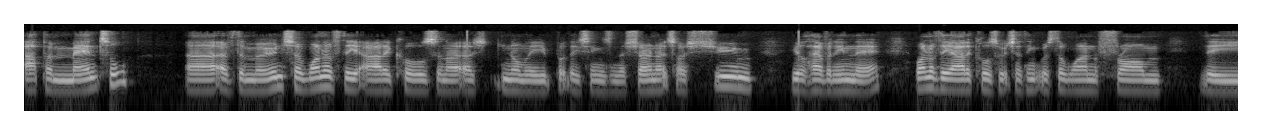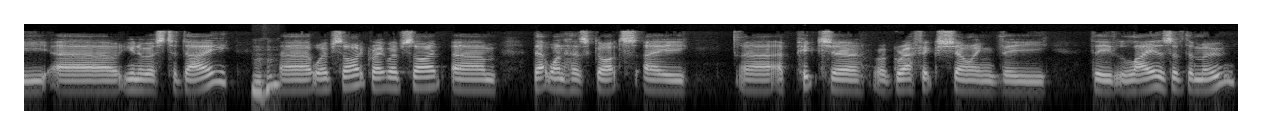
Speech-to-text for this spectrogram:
upper mantle uh, of the moon. So one of the articles, and I, I normally put these things in the show notes. I assume you'll have it in there. One of the articles, which I think was the one from the uh, Universe Today uh, website, great website. Um, that one has got a uh, a picture or a graphic showing the the layers of the moon.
